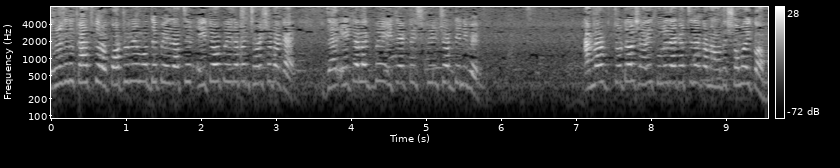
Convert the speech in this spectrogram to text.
এগুলো কিন্তু কাজ করা কটনের মধ্যে পেয়ে যাচ্ছেন এইটাও পেয়ে যাবেন ছয়শো টাকায়। যার, এটা লাগবে, এটা একটা স্ক্রিনশট দিয়ে নেবেন। আমরা টোটাল শাড়ি তুলে দেখাচ্ছি না কারণ আমাদের সময় কম।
